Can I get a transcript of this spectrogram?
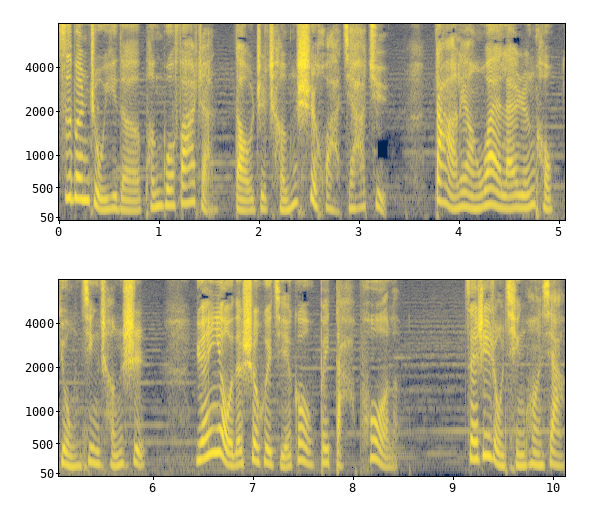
资本主义的蓬勃发展导致城市化加剧。大量外来人口涌进城市，原有的社会结构被打破了。在这种情况下，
